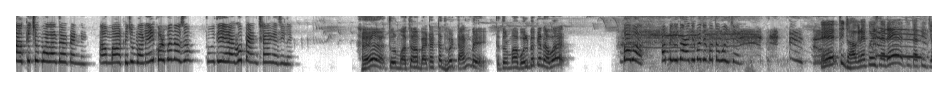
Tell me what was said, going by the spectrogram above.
আর কিছু বলার দরকার নেই। মা কিছু বানাই করবে না সব। তুমি তো এর আগেও প্যান্ট ছাড়া গেছিলে। হ্যাঁ তোর মাথা আমার ব্যাটারটা ধরে টানবে। তা তোর মা বলবে কেন আবার? বাবা আপনি কিন্তু বাজে কথা বলছেন। এ তুই ঝগড়া করিস না রে তুই তাতি চ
